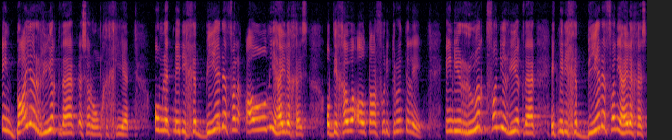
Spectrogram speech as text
En baie reukwerk is aan hom gegee om dit met die gebede van al die heiliges op die goue altaar voor die troon te lê en die rook van die reukwerk het met die gebede van die heiliges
